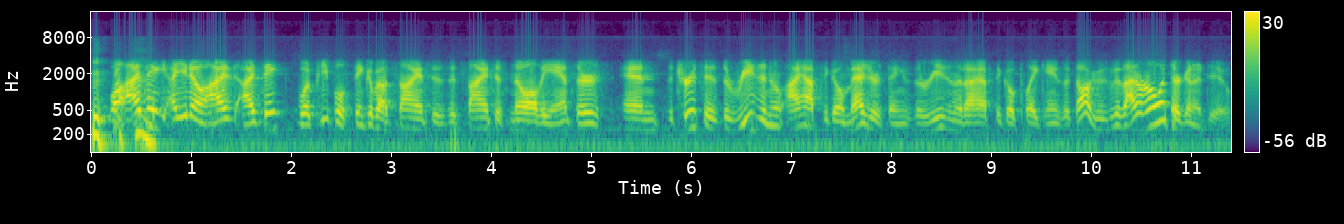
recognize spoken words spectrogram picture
well, I think you know, I I think what people think about science is that scientists know all the answers, and the truth is, the reason I have to go measure things, the reason that I have to go play games with dogs, is because I don't know what they're going to do.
